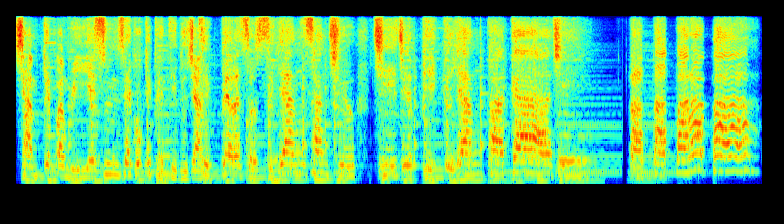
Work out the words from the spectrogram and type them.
참깨빵 위에 순세고기 패티 두장 특별한 소스 양상추 치즈 피클 양파까지. 빠빠빠라빠.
